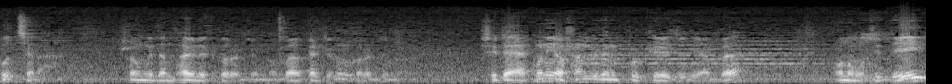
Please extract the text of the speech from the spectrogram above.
হচ্ছে না, সংবিধান ভায়োলেট করার জন্য বা কার্যকর করার জন্য, সেটা এখনই অসাংবিধানিক প্রক্রিয়ায় যদি আমরা অনুমতি দেই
